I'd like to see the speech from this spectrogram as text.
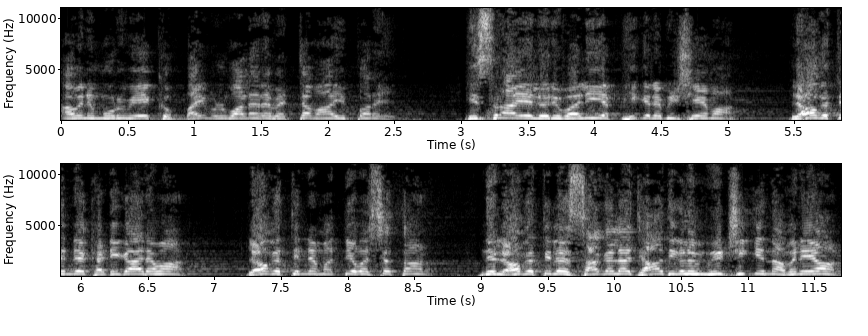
അവന് മുറിവേക്കും ബൈബിൾ വളരെ വ്യക്തമായി പറയും. ഇസ്രായേൽ ഒരു വലിയ ഭീകര വിഷയമാണ് ലോകത്തിന്റെ ഘടികാരമാണ്. ലോകത്തിന്റെ മധ്യവശത്താണ്. ഇന്ന് ലോകത്തിലെ സകല ജാതികളും വീക്ഷിക്കുന്ന അവനെയാണ്.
